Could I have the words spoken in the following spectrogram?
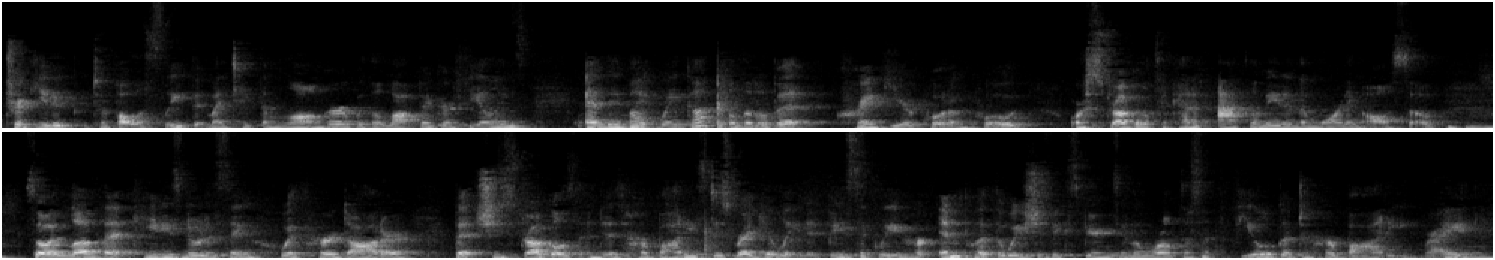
tricky to, to fall asleep. It might take them longer with a lot bigger feelings. And they might wake up a little bit crankier, quote unquote, or struggle to kind of acclimate in the morning also. Mm-hmm. So I love that Katie's noticing with her daughter that she struggles and her body's dysregulated. Basically, her input, the way she's experiencing the world, doesn't feel good to her body, right? Mm-hmm.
